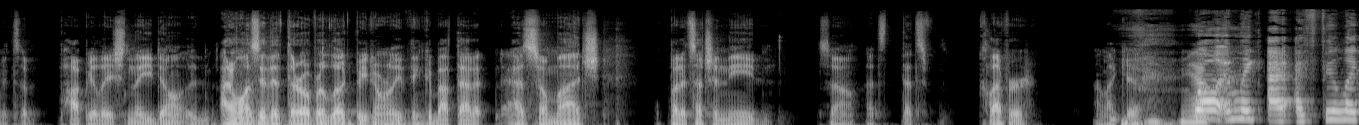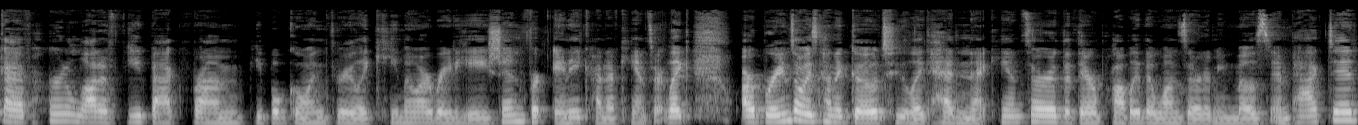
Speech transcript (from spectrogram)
It's a population that you don't. I don't want to say that they're overlooked, but you don't really think about that as so much. But it's such a need. So that's that's clever. I like it. Yeah. Well, and like I, I feel like I've heard a lot of feedback from people going through like chemo or radiation for any kind of cancer. Like our brains always kind of go to like head and neck cancer, that they're probably the ones that are gonna be most impacted.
